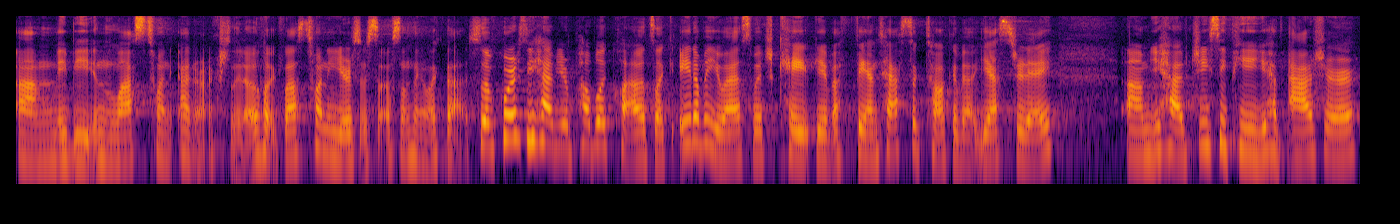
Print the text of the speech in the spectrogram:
um, maybe in the last 20, I don't actually know, like last 20 years or so, something like that. So of course you have your public clouds like AWS, which Kate gave a fantastic talk about yesterday. Um, you have GCP, you have Azure,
